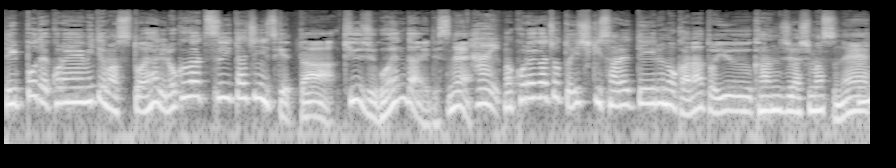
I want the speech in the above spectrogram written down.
で、一方でこれ見てますと、やはり6月1日につけた95円台ですね。はい。まあ、これがちょっと意識されているのかなという感じはしますね。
